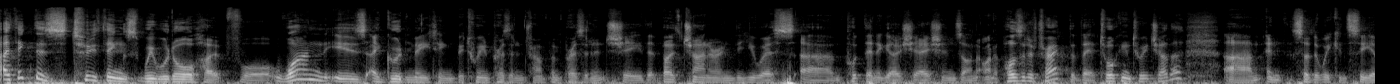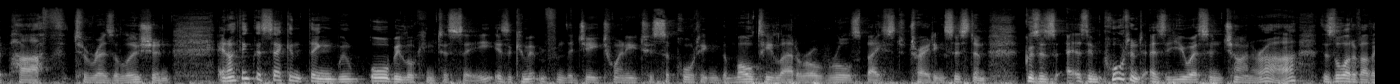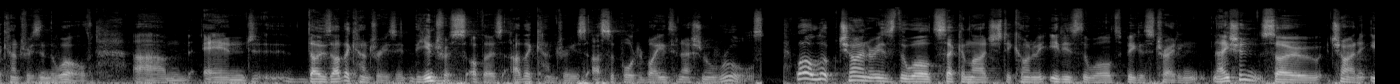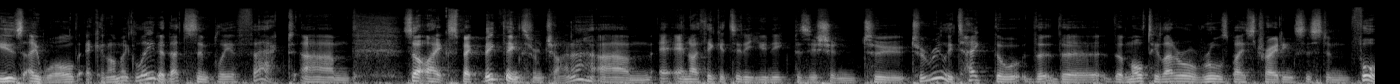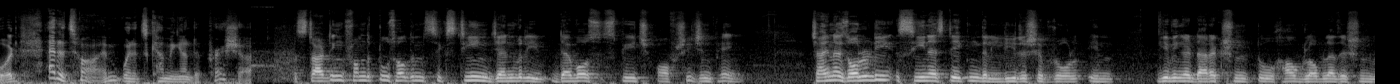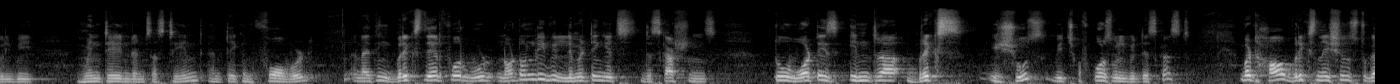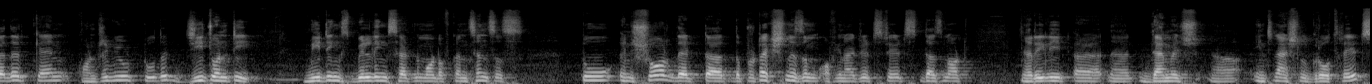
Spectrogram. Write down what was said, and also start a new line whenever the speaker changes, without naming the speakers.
I think there's two things we would all hope for. One is a good meeting between President Trump and President Xi, that both China and the US um, put their negotiations on, on a positive track, that they're talking to each other, um, and so that we can see a path to resolution. And I think the second thing we'll all be looking to see is a commitment from the G20 to supporting the multilateral rules based trading system. Because as, as important as the US and China are, there's a lot of other countries in the world. Um, and and those other countries, the interests of those other countries are supported by international rules. Well, look, China is the world's second largest economy. It is the world's biggest trading nation. So China is a world economic leader. That's simply a fact. Um, so I expect big things from China, um, and I think it's in a unique position to to really take the the, the, the multilateral rules based trading system forward at a time when it's coming under pressure.
Starting from the 2016 January Davos speech of Xi Jinping, China is already seen as taking the leadership role in giving a direction to how globalization will be maintained and sustained and taken forward. And I think BRICS therefore would not only be limiting its discussions to what is intra-BRICS issues, which of course will be discussed, but how BRICS nations together can contribute to the G20 meetings building certain amount of consensus to ensure that uh, the protectionism of United States does not really uh, uh damage uh, international growth rates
